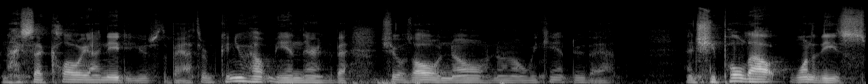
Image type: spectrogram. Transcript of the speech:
And I said, Chloe, I need to use the bathroom. Can you help me in there in the bath? She goes, Oh, no, no, no, we can't do that. And she pulled out one of these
